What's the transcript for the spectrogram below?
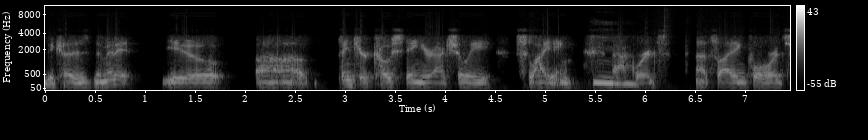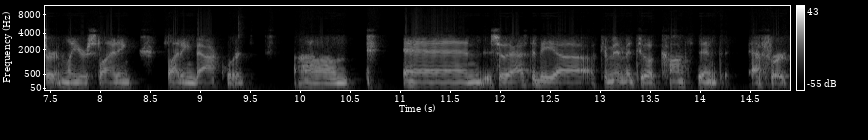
because the minute you uh, think you're coasting, you're actually sliding backwards, not sliding forward. Certainly, you're sliding sliding backwards. Um, and so there has to be a, commitment to a constant effort,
